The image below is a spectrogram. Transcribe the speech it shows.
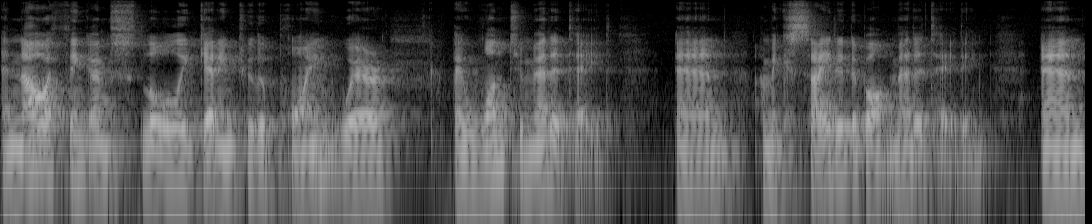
And now I think I'm slowly getting to the point where I want to meditate and I'm excited about meditating and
